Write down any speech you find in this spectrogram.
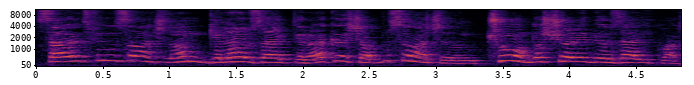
Servet Fünun sanatçıların genel özellikleri. Arkadaşlar bu sanatçıların çoğunda şöyle bir özellik var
